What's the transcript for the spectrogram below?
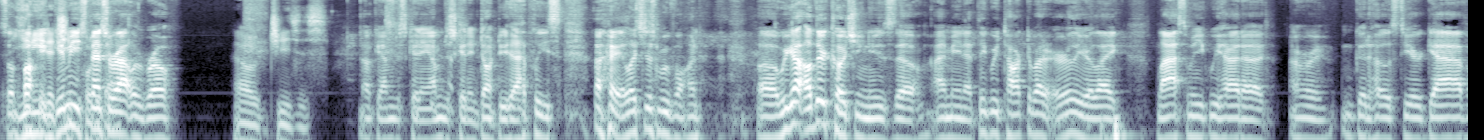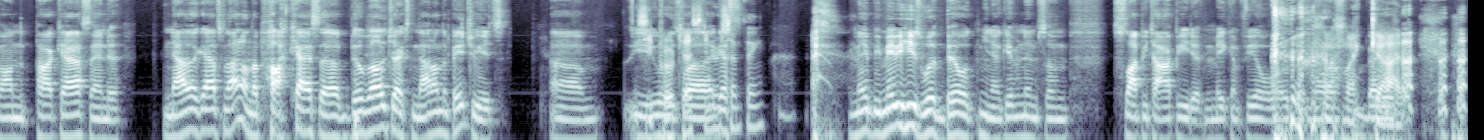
So you fuck need it, a give me Spencer quarterback. Rattler, bro. Oh Jesus. Okay, I'm just kidding. I'm just kidding. Don't do that, please. Okay, let's just move on. Uh, we got other coaching news, though. I mean, I think we talked about it earlier. Like last week, we had a, a very good host here, Gav, on the podcast, and uh, now that Gav's not on the podcast, uh, Bill Belichick's not on the Patriots. Um, Is he was, uh, protesting I or something? Maybe, maybe he's with Bill. You know, giving him some sloppy toppy to make him feel a little bit more. oh my better. god.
